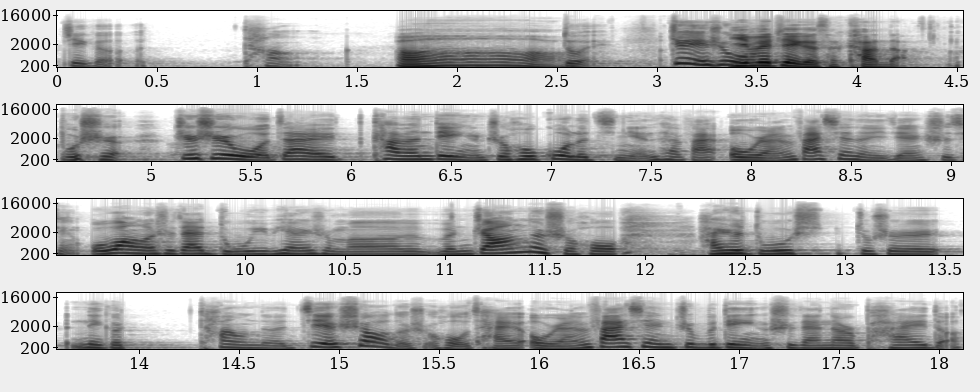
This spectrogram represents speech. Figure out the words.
这个 town。哦，对，这也是我因为这个才看的。不是，这是我在看完电影之后过了几年才发偶然发现的一件事情。我忘了是在读一篇什么文章的时候，还是读就是那个 town 的介绍的时候，才偶然发现这部电影是在那儿拍的。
